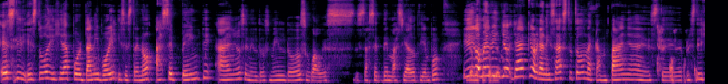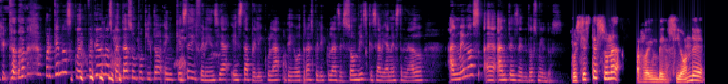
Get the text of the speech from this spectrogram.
es, estuvo dirigida por Danny Boyle y se estrenó hace 20 años en el 2002. Wow, es, hace demasiado tiempo. Y digo, Melvin, yo, ya que organizaste toda una campaña este, de prestigio y todo, ¿por qué, nos ¿por qué no nos cuentas un poquito en qué se diferencia esta película de otras películas de zombies que se habían estrenado al menos eh, antes del 2002? Pues esta es una reinvención de,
